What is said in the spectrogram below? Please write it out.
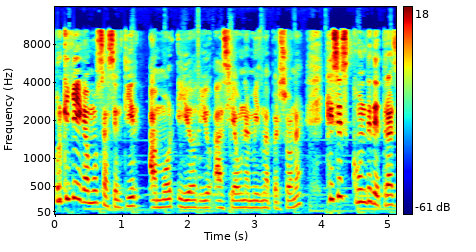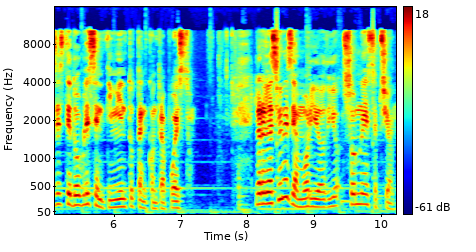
¿por qué llegamos a sentir amor y odio hacia una misma persona? ¿Qué se esconde detrás de este doble sentimiento tan contrapuesto? Las relaciones de amor y odio son una excepción.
